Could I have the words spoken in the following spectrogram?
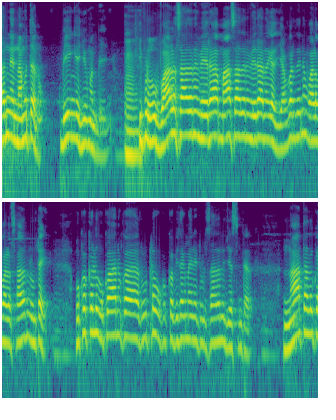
అని నేను నమ్ముతాను. బీయింగ్ ఏ హ్యూమన్ బీయింగ్ ఇప్పుడు వాళ్ళ సాధన వేరా మా సాధన వేరా అనేది కాదు. ఎవరిదైనా వాళ్ళ వాళ్ళ సాధనలు ఉంటాయి. ఒక్కొక్కళ్ళు ఒకనొక రూట్లో ఒక్కొక్క విధమైనటువంటి సాధనలు చేస్తుంటారు. నా తాలూకు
